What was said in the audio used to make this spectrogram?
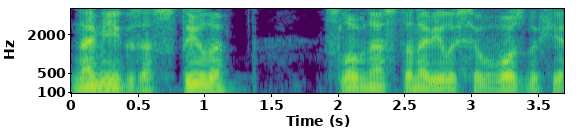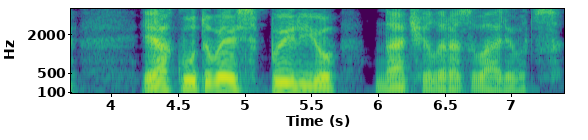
на миг застыло, словно остановилась в воздухе и, окутываясь пылью, начала разваливаться.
